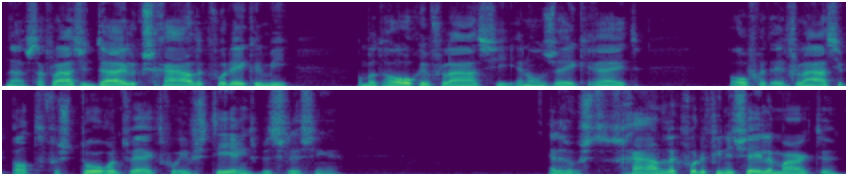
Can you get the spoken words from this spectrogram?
Nou, stagflatie is duidelijk schadelijk voor de economie omdat hoge inflatie en onzekerheid over het inflatiepad verstorend werkt voor investeringsbeslissingen. Het is ook schadelijk voor de financiële markten,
